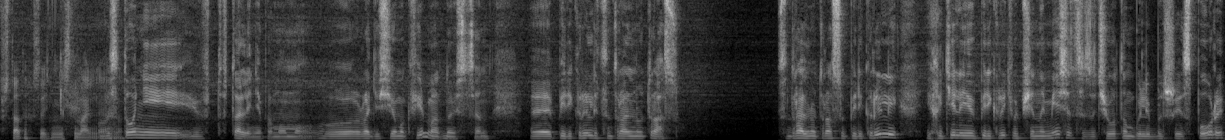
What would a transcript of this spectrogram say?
в Штатах, кстати, не снимали. Наверное. В Эстонии, в, в Таллине, по-моему, ради съемок фильма одной из сцен э, перекрыли центральную трассу. Центральную трассу перекрыли и хотели ее перекрыть вообще на месяц, из-за чего там были большие споры,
